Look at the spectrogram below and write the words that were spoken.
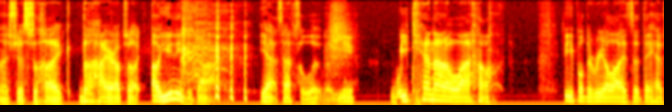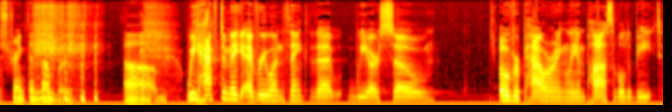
And it's just like the higher ups are like, "Oh, you need to die." yes, absolutely. You we cannot allow people to realize that they have strength in numbers. um, we have to make everyone think that we are so overpoweringly impossible to beat.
